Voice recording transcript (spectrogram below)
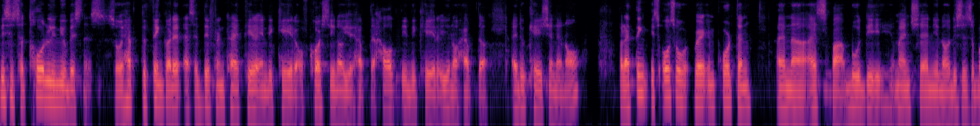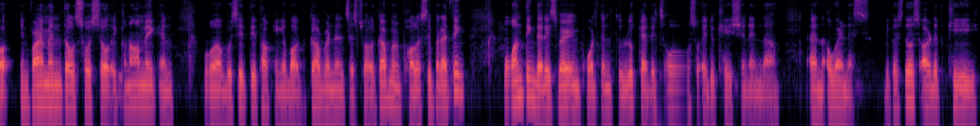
this is a totally new business. So we have to think of it as a different criteria indicator. Of course, you know, you have the health indicator, you know, have the education and all. But I think it's also very important. And uh, as Budi mentioned, you know, this is about environmental, social, economic, and well, Bu Siti talking about governance as well, government policy. But I think one thing that is very important to look at is also education and uh, and awareness, because those are the key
